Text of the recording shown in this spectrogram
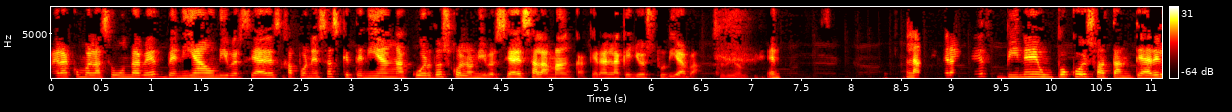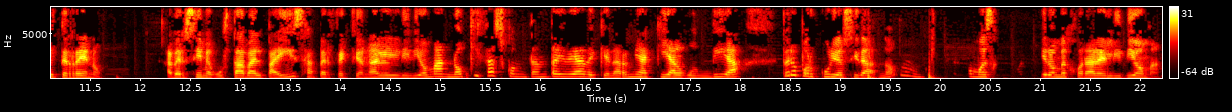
primera como la segunda vez, venía a universidades japonesas que tenían acuerdos con la Universidad de Salamanca, que era en la que yo estudiaba. Genial. la primera vez vine un poco eso a tantear el terreno a ver si me gustaba el país, a perfeccionar el idioma, no quizás con tanta idea de quedarme aquí algún día, pero por curiosidad, ¿no? Como es quiero mejorar el idioma.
